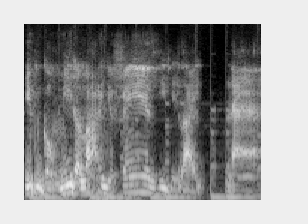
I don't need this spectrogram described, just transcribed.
You can go meet a lot of your fans. He'd be like, nah.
